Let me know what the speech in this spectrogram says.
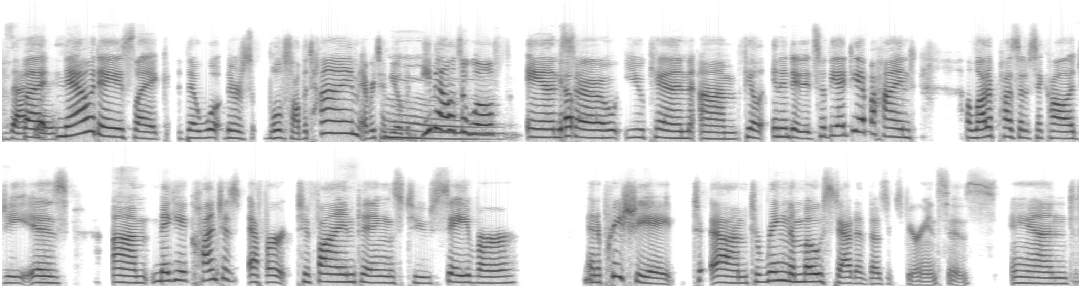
Exactly. But nowadays, like the there's wolves all the time. Every time you open email, it's a wolf. Mm. And yep. so you can um, feel inundated. So the idea behind a lot of positive psychology is um, making a conscious effort to find things to savor and appreciate to, um, to wring the most out of those experiences and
